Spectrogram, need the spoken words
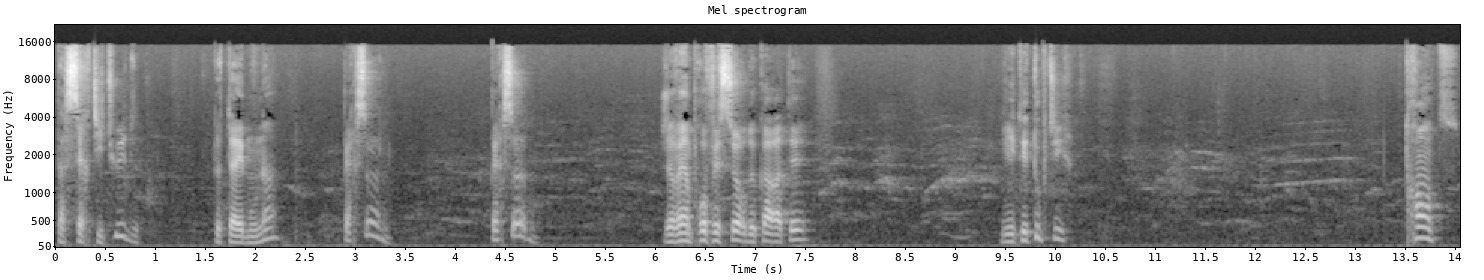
ta certitude, de ta émouna? Personne. Personne. J'avais un professeur de karaté, il était tout petit. 30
